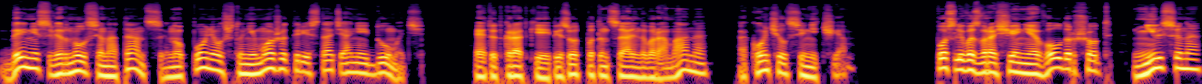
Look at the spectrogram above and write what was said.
Деннис вернулся на танцы, но понял, что не может перестать о ней думать. Этот краткий эпизод потенциального романа окончился ничем. После возвращения в Олдершот Нильсена,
